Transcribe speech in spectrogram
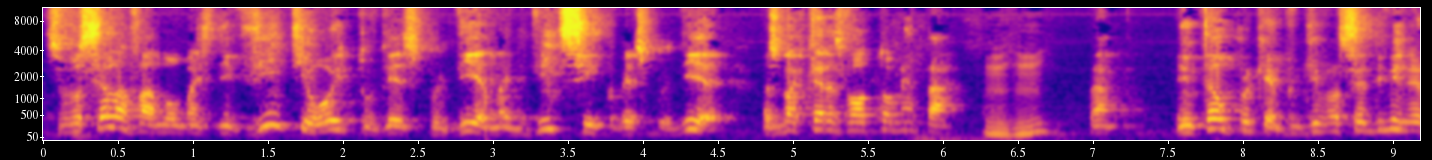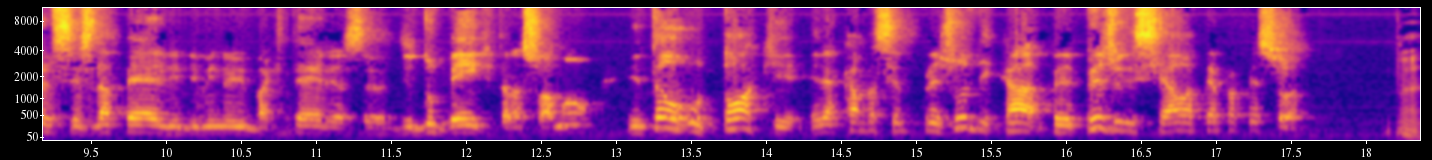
Se você lavar a mão mais de 28 vezes por dia, mais de 25 vezes por dia, as bactérias voltam a aumentar. Uhum. Tá? Então, por quê? Porque você diminui a resistência da pele, diminui bactérias eh, do bem que está na sua mão. Então, o toque ele acaba sendo prejudicial até para a pessoa. É,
